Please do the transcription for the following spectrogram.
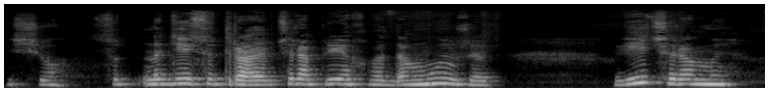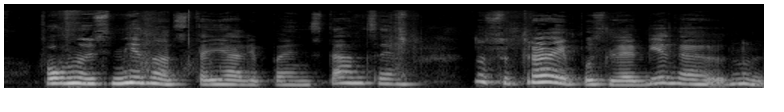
еще, надеюсь, утра. Я вчера приехала домой уже вечером. Мы полную смену отстояли по инстанциям. Ну, с утра и после обеда ну,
